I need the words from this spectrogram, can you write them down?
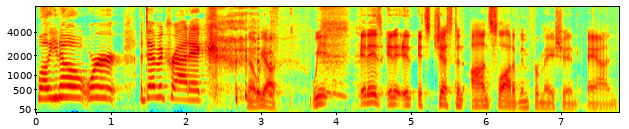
Well, you know, we're a democratic. no, we are. We. It is. It, it. It's just an onslaught of information, and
